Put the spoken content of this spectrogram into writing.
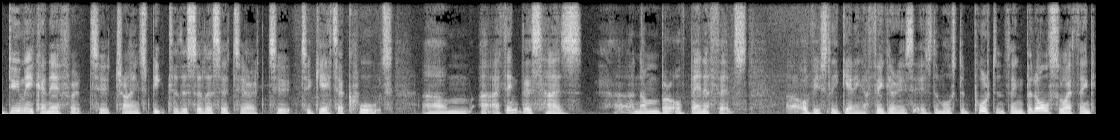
do make an effort to try and speak to the solicitor to, to get a quote um, I think this has a number of benefits. Uh, obviously, getting a figure is, is the most important thing, but also I think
